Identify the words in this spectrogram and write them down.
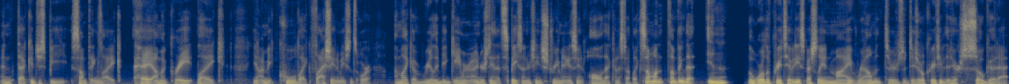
And that could just be something like, hey, I'm a great, like, you know, I make cool, like, flash animations, or I'm like a really big gamer. I understand that space, I understand streaming, I understand all that kind of stuff. Like, someone, something that in the world of creativity, especially in my realm in terms of digital creativity, they are so good at.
